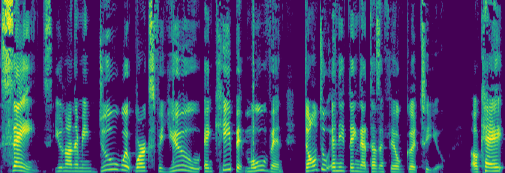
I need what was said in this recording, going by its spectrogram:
sayings. You know what I mean? Do what works for you and keep it moving. Don't do anything that doesn't feel good to you. Okay?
